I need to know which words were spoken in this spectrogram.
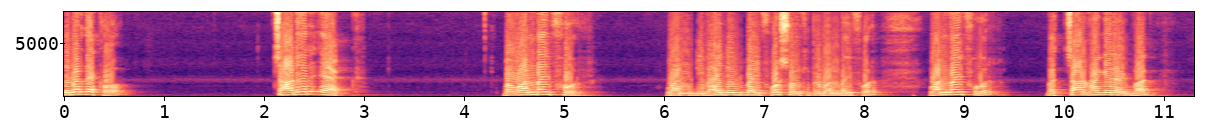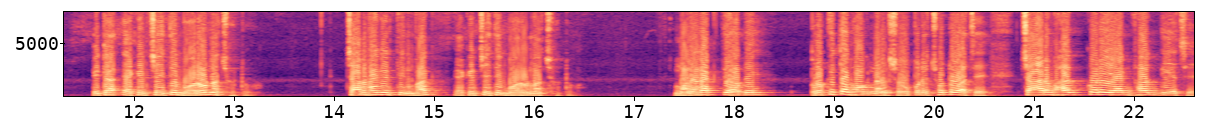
এবার দেখো, চারের এক বা one by four one divided by four সংক্ষেপে one by four one by four বা চার ভাগের এক ভাগ, এটা একের চাইতে বড় না ছোট? চার ভাগের তিন ভাগ একের চাইতে বড় না ছোট? মনে রাখতে হবে, প্রকৃত ভগ্নাংশ, উপরে ছোট আছে, চার ভাগ করে এক ভাগ দিয়েছে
